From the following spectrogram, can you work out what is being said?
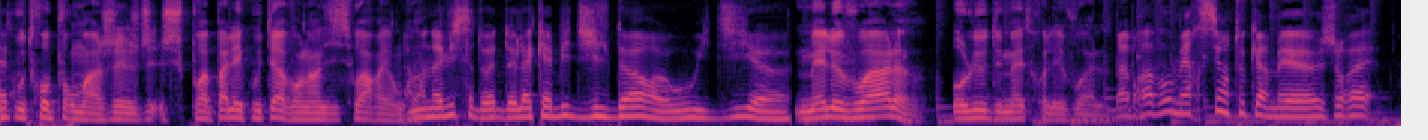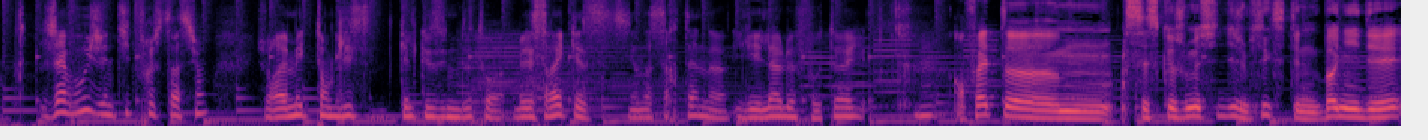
beaucoup trop pour moi. Je, je, je pourrais pas l'écouter avant lundi soir et à encore. mon avis, ça doit être de l'acabit de Gildor euh, où il dit. euh, Mets le voile au lieu de mettre les voiles. Bah bravo, merci en tout cas, mais euh, j'aurais. J'avoue, j'ai une petite frustration. J'aurais aimé que t'en glisses quelques-unes de toi. Mais c'est vrai qu'il y en a certaines. euh, Il est là le fauteuil. En fait, euh, c'est ce que je me suis dit. Je me suis dit que c'était une bonne idée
